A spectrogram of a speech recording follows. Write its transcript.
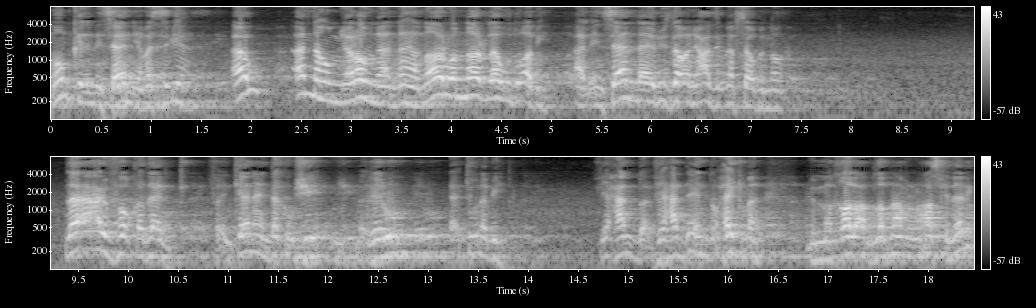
ممكن الإنسان يمس بها أو أنهم يرون أنها نار والنار لا وضوء به. الإنسان لا يجوز له أن يعذب نفسه بالنار. لا أعرف فوق ذلك فإن كان عندكم شيء غيره أتون به. في حد في حد عنده حكمة مما قال عبد الله بن عمرو بن العاص في ذلك؟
